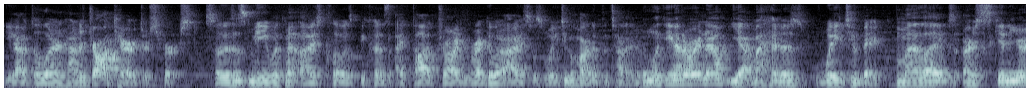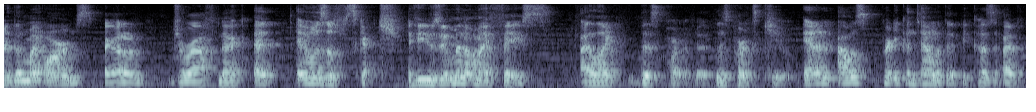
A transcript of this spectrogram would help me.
you have to learn how to draw characters first. So this is me with my eyes closed because I thought drawing regular eyes was way too hard at the time. And looking at it right now, yeah, my head is way too big. My legs are skinnier than my arms. I got a giraffe neck. It, it was a sketch. If you zoom in on my face, I like this part of it. This part's cute. And I was pretty content with it because I've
